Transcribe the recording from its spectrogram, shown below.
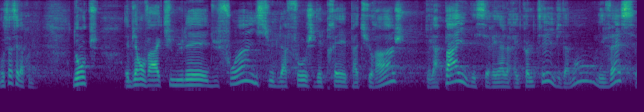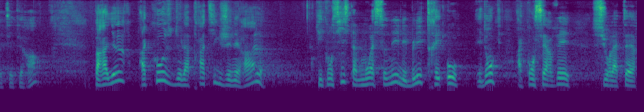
Donc ça, c'est la première. Donc, eh bien, on va accumuler du foin issu de la fauche des prés pâturages, de la paille, des céréales récoltées évidemment, les vesses, etc. Par ailleurs, à cause de la pratique générale qui consiste à moissonner les blés très haut et donc à conserver sur la terre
